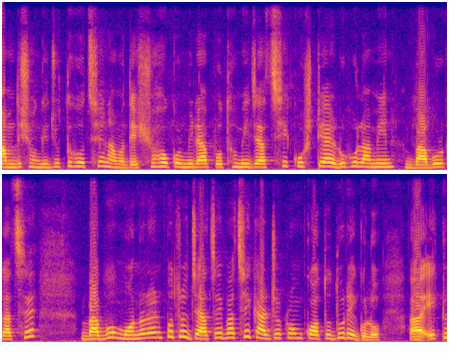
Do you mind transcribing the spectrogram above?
আমাদের সঙ্গে যুক্ত হচ্ছেন আমাদের সহকর্মীরা। প্রথমেই যাচ্ছি কুষ্টিয়ার রুহুল আমিন বাবুর কাছে। বাবু, মনোনয়নপত্র যাচাই বাছাই কার্যক্রম কতদূর এগুলো? একটু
